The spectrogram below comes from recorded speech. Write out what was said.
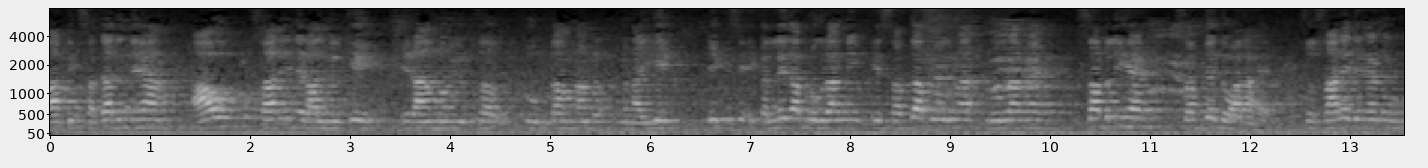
ਹਾਰਦਿਕ ਸੱਦਾ ਦਿੰਦੇ ਹਾਂ। ਆਓ ਸਾਰੇ ਨੇ ਰਲ ਮਿਲ ਕੇ ਇਹ ਰਾਮ ਨਵਮੀ ਉਤਸਵ ਧੂਮਧਾਮ ਨਾਲ ਮਨਾਈਏ। ਇਹ ਕਿਸੇ ਇਕੱਲੇ ਦਾ ਪ੍ਰੋਗਰਾਮ ਨਹੀਂ, ਇਹ ਸਭ ਦਾ ਪ੍ਰੋਗਰਾਮ ਪ੍ਰੋਗਰਾਮ ਹੈ, ਸਭ ਲਈ ਹੈ, ਸਭ ਦੇ ਦੁਆਰਾ ਹੈ। ਸੋ ਸਾਰੇ ਜਣਿਆਂ ਨੂੰ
